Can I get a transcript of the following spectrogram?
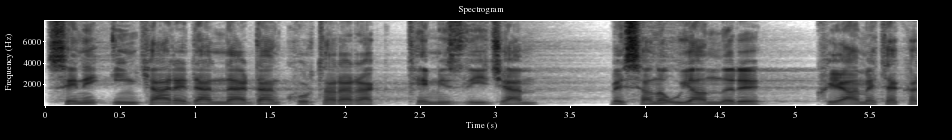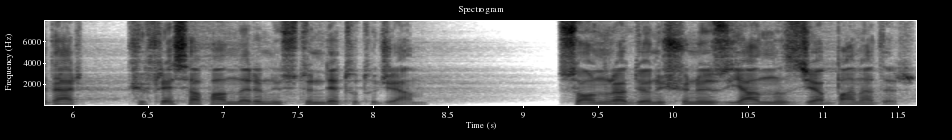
Seni inkar edenlerden kurtararak temizleyeceğim ve sana uyanları kıyamete kadar küfre sapanların üstünde tutacağım. Sonra dönüşünüz yalnızca banadır.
